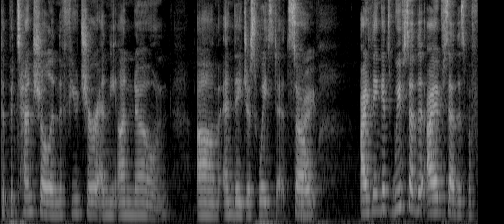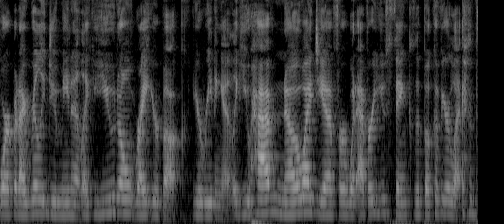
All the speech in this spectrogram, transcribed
the potential in the future and the unknown um, and they just waste it. So right I think it's we've said that I have said this before, but I really do mean it. Like you don't write your book, you're reading it. Like you have no idea for whatever you think the book of your life.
